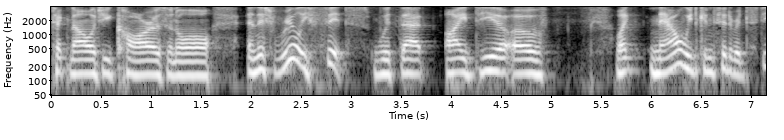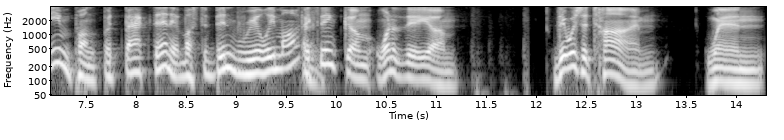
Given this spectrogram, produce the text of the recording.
technology, cars, and all, and this really fits with that idea of like now we'd consider it steampunk, but back then it must have been really modern. I think um, one of the um, there was a time when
